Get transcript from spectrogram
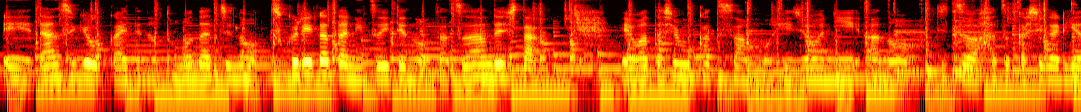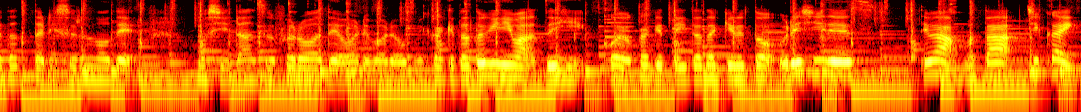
えーダンス業界での友達の作り方についての雑談でした、えー私も勝さんも非常にあの実は恥ずかしがり屋だったりするのでもしダンスフロアで我々を見かけた時には是非声をかけていただけると嬉しいです。ではまた次回。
